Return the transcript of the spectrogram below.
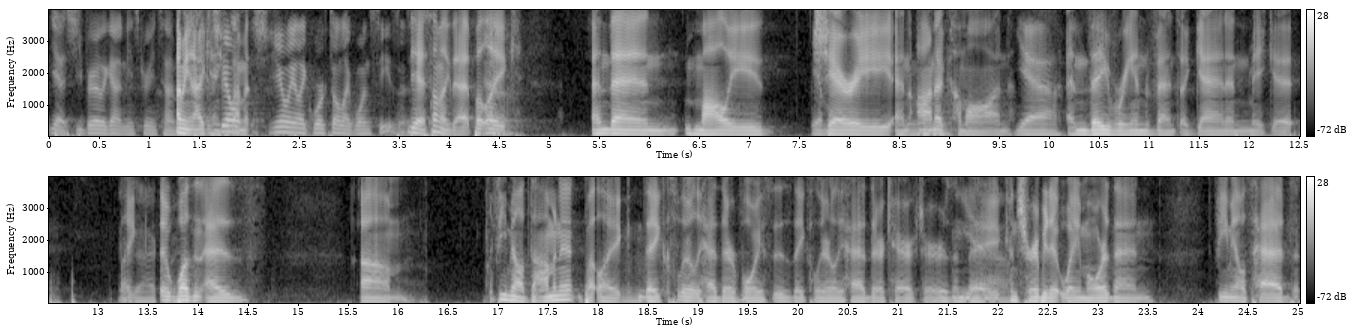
yeah, she barely got any screen time. I mean, She- I can She only, she only like worked on like one season. yeah, something like that. But Yeah. like, and then Molly, Yeah, Cheri, and Anna come on. Yeah. and they reinvent again and make it like Exactly. it wasn't as um female dominant but like Mm-hmm. they clearly had their voices they clearly had their characters and they contributed way more than females had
